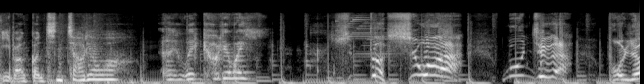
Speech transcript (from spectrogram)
이번 건 진짜 어려워. 아, 왜 이렇게 어려워? 이. 쉽다, 쉬워. 문제가 보여.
